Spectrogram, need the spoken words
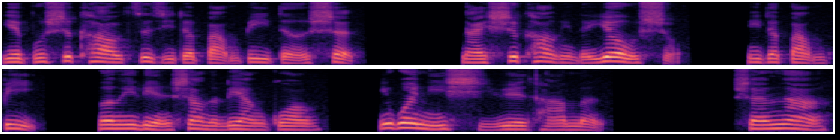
也不是靠自己的膀臂得胜。乃是靠你的右手、你的膀臂和你脸上的亮光，因为你喜悦他们。神啊，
